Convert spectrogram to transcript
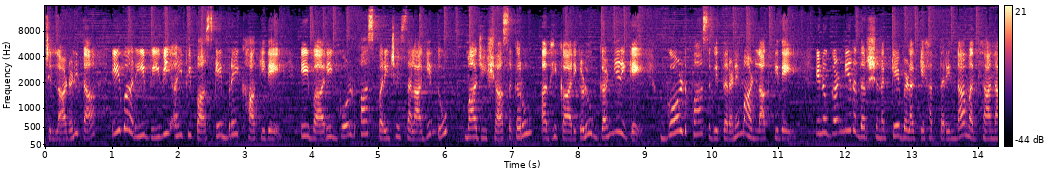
ಜಿಲ್ಲಾಡಳಿತ ಈ ಬಾರಿ ವಿವಿಐಪಿ ಪಾಸ್ಗೆ ಬ್ರೇಕ್ ಹಾಕಿದೆ. ಈ ಬಾರಿ ಗೋಲ್ಡ್ ಪಾಸ್ ಪರಿಚಯಿಸಲಾಗಿದ್ದು, ಮಾಜಿ ಶಾಸಕರು, ಅಧಿಕಾರಿಗಳು ಗಣ್ಯರಿಗೆ ಗೋಲ್ಡ್ ಪಾಸ್ ವಿತರಣೆ ಮಾಡಲಾಗ್ತಿದೆ. ಇನ್ನು ಗಣ್ಯರ ದರ್ಶನಕ್ಕೆ ಬೆಳಗ್ಗೆ ಹತ್ತರಿಂದ ಮಧ್ಯಾಹ್ನ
